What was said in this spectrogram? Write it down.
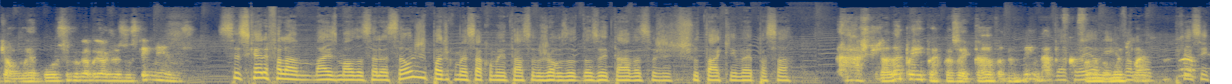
Que é um recurso que o Gabriel Jesus tem menos. Vocês querem falar mais mal da seleção? A gente pode começar a comentar sobre os jogos das oitavas pra gente chutar quem vai passar. Ah, acho que já dá pra ir para as oitavas, não dá pra Dá ficar pra falando muito falar mais. Porque assim,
